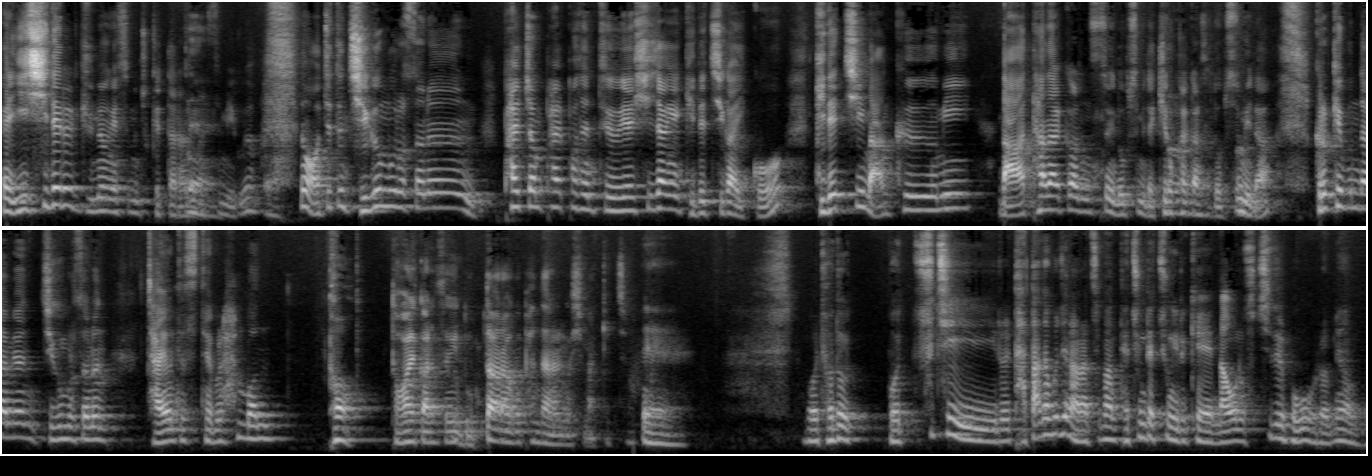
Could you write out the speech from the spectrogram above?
그러니까 이 시대를 규명했으면 좋겠다라는 네. 말씀이고요. 네. 어쨌든 지금으로서는 8.8%의 시장의 기대치가 있고 기대치만큼이 나타날 가능성이 높습니다. 기록할 음. 가능성이 높습니다. 그렇게 본다면 지금으로서는 자이언트 스텝을 한 번 더 더 할 가능성이 높다라고 판단하는 것이 맞겠죠. 예. 뭐 저도 뭐 수치를 다 따져보진 않았지만 대충대충 이렇게 나오는 수치들 보고 그러면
